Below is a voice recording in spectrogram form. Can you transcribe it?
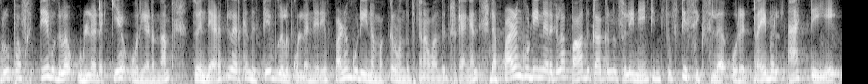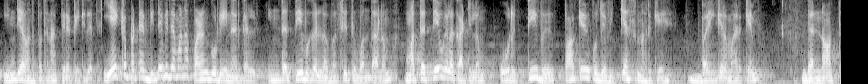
குரூப் ஆஃப் தீவுகளை உள்ளடக்கிய ஒரு இடம் தான் ஸோ இந்த இடத்துல இருக்க இந்த தீவுகளுக்குள்ள நிறைய பழங்குடியின மக்கள் வந்து பார்த்தீங்கன்னா வாழ்ந்துட்டு இருக்காங்க இந்த பழங்குடியினர்களை பாதுகாக்கணும்னு சொல்லி நைன்டீன் ஃபிஃப்டி சிக்ஸில் ஒரு ட்ரைபல் ஆக்டையே இந்தியா வந்து பார்த்தீங்கன்னா பிறப்பிக்குது. ஏகப்பட்ட விதவிதமான பழங்குடியினர்கள் இந்த தீவுகளில் வசித்து வந்தாலும் மற்ற தீவுகளை காட்டிலும் ஒரு தீவு பார்க்கவே கொஞ்சம் வித்தியாசமாக இருக்குது பயங்கரமாக இருக்குது த நார்த்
